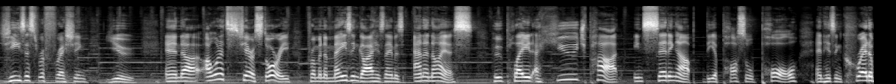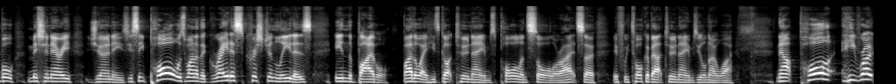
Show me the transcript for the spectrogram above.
Jesus refreshing you. And uh, I wanted to share a story from an amazing guy. His name is Ananias, who played a huge part in setting up the Apostle Paul and his incredible missionary journeys. You see, Paul was one of the greatest Christian leaders in the Bible. By the way, he's got two names, Paul and Saul, all right? So if we talk about two names, you'll know why. Now, Paul, he wrote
